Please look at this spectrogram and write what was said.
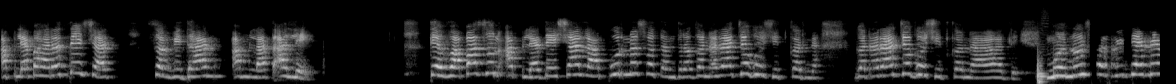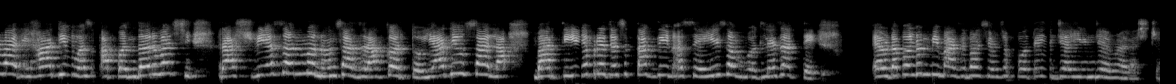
आपल्या भारत देशात संविधान अंमलात आले. तेव्हापासून आपल्या देशाला पूर्ण स्वतंत्र गणराज्य घोषित करण्या गणराज्य घोषित करण्यात आले. म्हणून सव्वीस जानेवारी हा दिवस आपण दरवर्षी राष्ट्रीय सण म्हणून साजरा करतो. या दिवसाला भारतीय प्रजासत्ताक दिन असेही संबोधले जाते. एवढं बोलून मी माझे भाषण संपवते जय हिंद, जय महाराष्ट्र.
